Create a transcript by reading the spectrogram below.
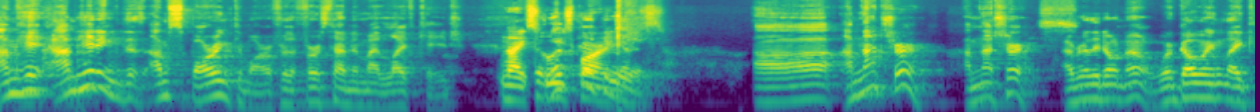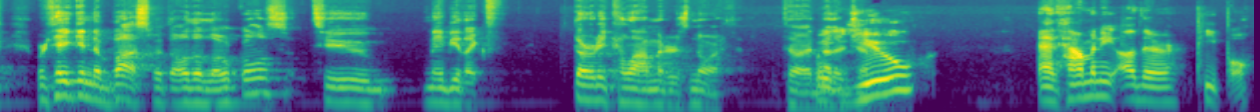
I'm hit. I'm hitting this. I'm sparring tomorrow for the first time in my life, Cage. Nice. So Who sparring against? Uh, I'm not sure. I'm not sure. I really don't know. We're going like we're taking the bus with all the locals to maybe like 30 kilometers north to another. Wait, gym. you and how many other people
